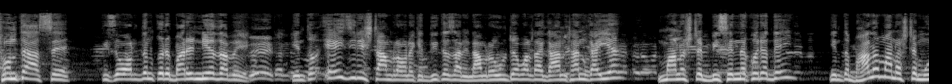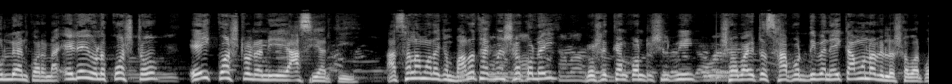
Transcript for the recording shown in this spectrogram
শুনতে আসছে, কিছু অর্জন করে বাড়ি নিয়ে যাবে। কিন্তু এই জিনিসটা আমরা অনেকে দিতে জানি না। আমরা উল্টা পাল্টা গান ঠান গাইয়া মানুষটা বিচ্ছিন্ন করে দেই, কিন্তু ভালো মানুষটা মূল্যায়ন করে না। এটাই হলো কষ্ট। এই কষ্টটা নিয়ে আসি আর কি। আসসালামু আলাইকুম ভালো থাকবেন সকলেই। রশিদ খান কণ্ঠশিল্পী সবাই একটু সাপোর্ট দিবেন। এই কামনা রইল সবার প্রতি।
